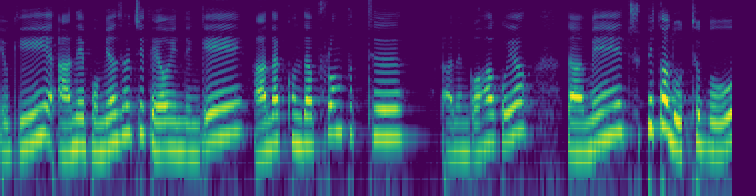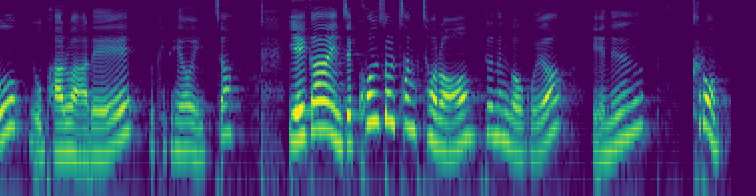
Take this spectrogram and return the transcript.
여기 안에 보면 설치되어 있는 게 아나콘다 프롬프트 라는 거 하고요. 그 다음에 주피터 노트북 요 바로 아래 이렇게 되어 있죠. 얘가 이제 콘솔 창처럼 뜨는 거고요. 얘는 크롬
